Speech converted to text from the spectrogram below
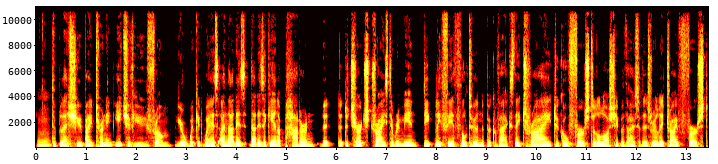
Mm. To bless you by turning each of you from your wicked ways, and that is that is again a pattern that, that the church tries to remain deeply faithful to in the Book of Acts. They try to go first to the lost sheep of the house of Israel. They try first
